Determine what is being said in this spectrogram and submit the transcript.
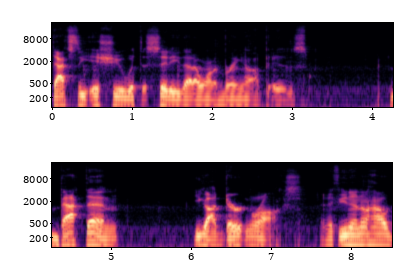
that's the issue with the city that I want to bring up is back then you got dirt and rocks. And if you didn't know how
